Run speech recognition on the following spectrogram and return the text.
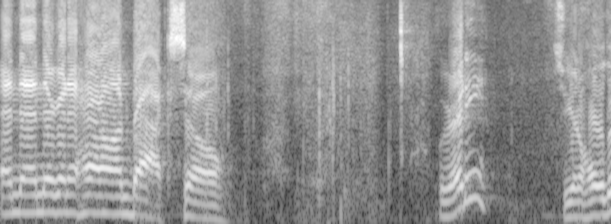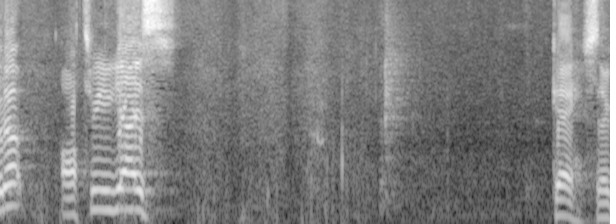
and then they're going to head on back. So we ready? So you're to hold it up, all three of you guys. Okay, so they're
